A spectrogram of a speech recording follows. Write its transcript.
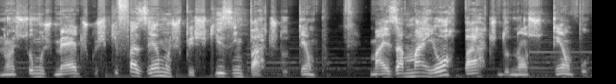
nós somos médicos que fazemos pesquisa em parte do tempo, mas a maior parte do nosso tempo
